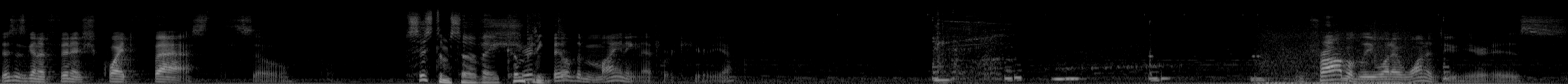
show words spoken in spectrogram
This is gonna finish quite fast, so System survey should complete. build a mining network here. Yeah. And probably what I want to do here is,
